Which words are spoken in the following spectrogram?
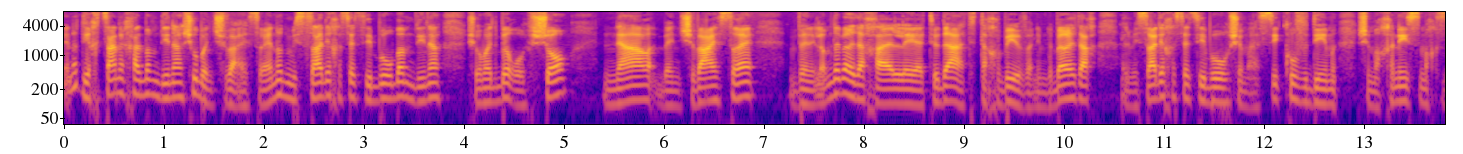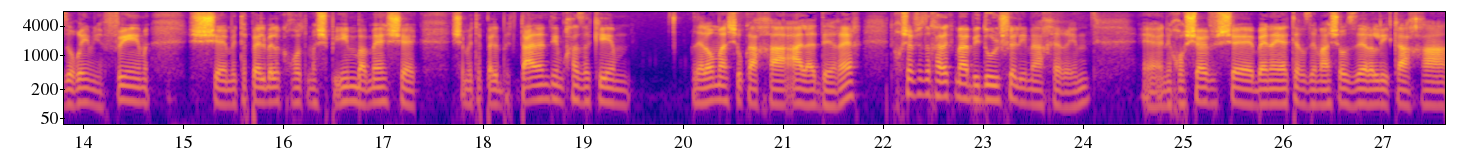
אין עוד יחצן אחד במדינה שהוא בן 17, אין עוד משרד יחסי ציבור במדינה שעומד בראשו נער בן 17, ואני לא מדבר איתך על, אה, את יודעת, תחביב, אני מדבר איתך על משרד יחסי ציבור שמעסיק עובדים, שמכניס מחזורים יפים, שמטפל בלקוחות משפיעים במשק, שמטפל בטאלנטים חזקים. זה לא משהו ככה על הדרך. אני חושב שזה חלק מהבידול שלי מאחרים. אה, אני חושב שבין היתר זה מה שעוזר לי ככה,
